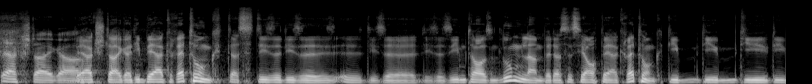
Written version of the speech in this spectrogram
Bergsteiger. Bergsteiger, die Bergrettung, das, diese, diese, äh, diese, diese 7000 Lumenlampe, das ist ja auch Bergrettung. Die, die, die, die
